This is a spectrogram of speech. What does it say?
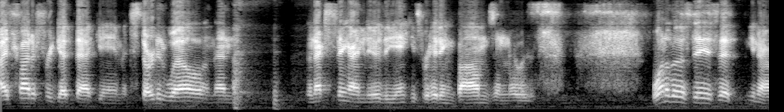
I, try to forget that game. It started well, and then the next thing I knew, the Yankees were hitting bombs, and it was one of those days that you know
